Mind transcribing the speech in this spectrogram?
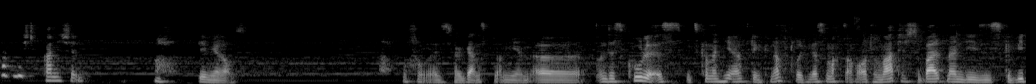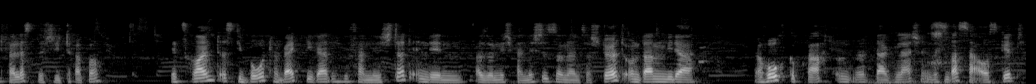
hoffentlich kann ich hin. Oh, gehen wir raus. Bevor wir uns ganz blamieren. Äh, und das Coole ist, jetzt kann man hier auf den Knopf drücken. Das macht es auch automatisch, sobald man dieses Gebiet verlässt durch die Treppe. Jetzt räumt es die Boote weg, die werden hier vernichtet in den, also nicht vernichtet, sondern zerstört und dann wieder ja, hochgebracht und wird da gleich, wenn das Wasser ausgeht,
